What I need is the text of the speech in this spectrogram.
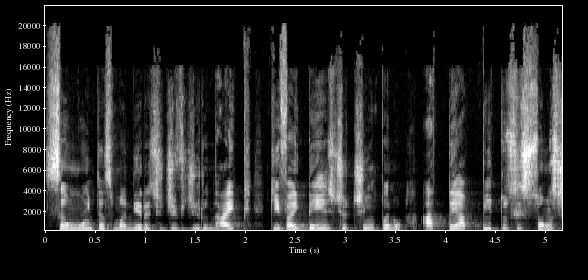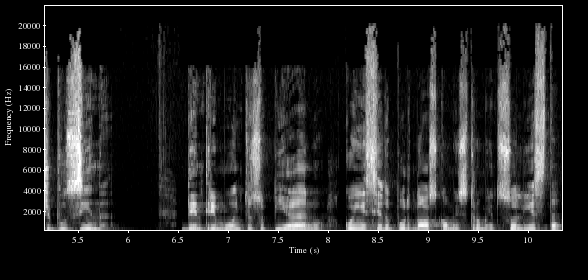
São muitas maneiras de dividir o naipe, que vai desde o tímpano até apitos e sons de buzina. Dentre muitos, o piano, conhecido por nós como instrumento solista,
